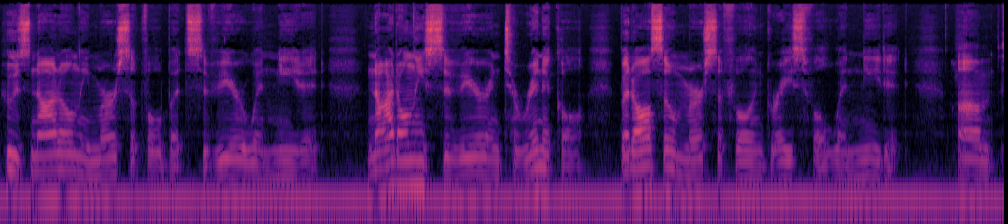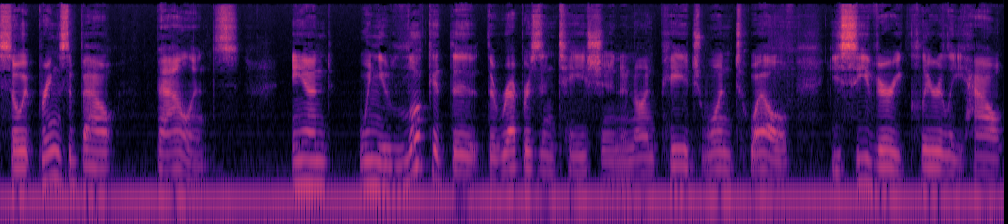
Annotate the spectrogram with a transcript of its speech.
who's not only merciful but severe when needed. Not only severe and tyrannical, but also merciful and graceful when needed. Um, so it brings about balance. And when you look at the, the representation, and on page 112, you see very clearly how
